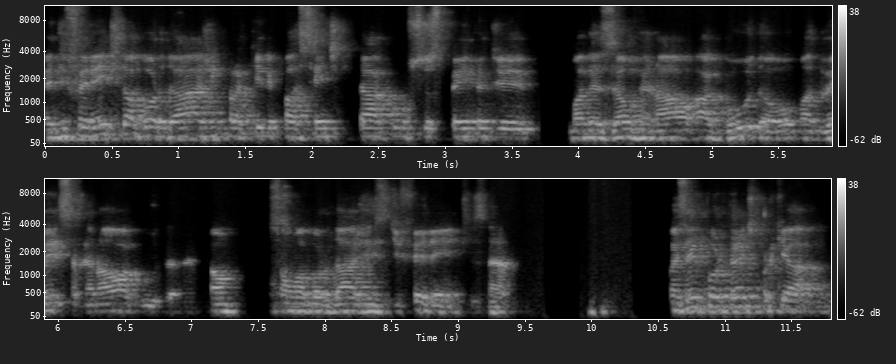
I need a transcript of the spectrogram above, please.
É diferente da abordagem para aquele paciente que está com suspeita de uma lesão renal aguda ou uma doença renal aguda. Né? Então, são abordagens diferentes, né? Mas é importante porque a,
